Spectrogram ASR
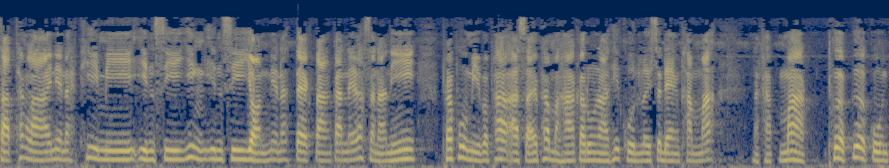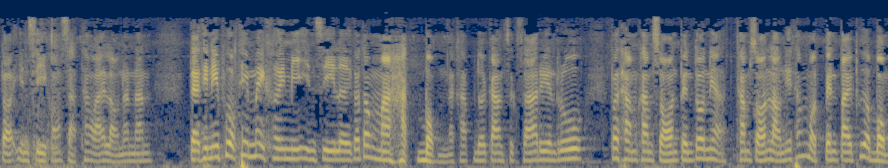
สัตว์ทั้งหลายเนี่ยนะที่มีอินทรีย์ยิ่งอินทรีย์หย่อนเนี่ยนะแตกต่างกันในลักษณะนี้ พระผู้มีพระภาคอาศัยพระมหากรุณาธิคุณเลยแสดงธรรมะนะครับมากเพื่อเกื้อกูลต่ออินทรีย์ของสัตว์ทั้งหลายเหล่านั้นนั้นแต่ทีนี้พวกที่ไม่เคยมีอินทรีย์เลยก็ต้องมาหัดบ่มนะครับ โดยการศึกษาเรียนรู้ พระธรรมคำสอนเป็นต้นเนี่ยคำสอนเหล่านี้ทั้งหมดเป็นไปเพื่อบ่ม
